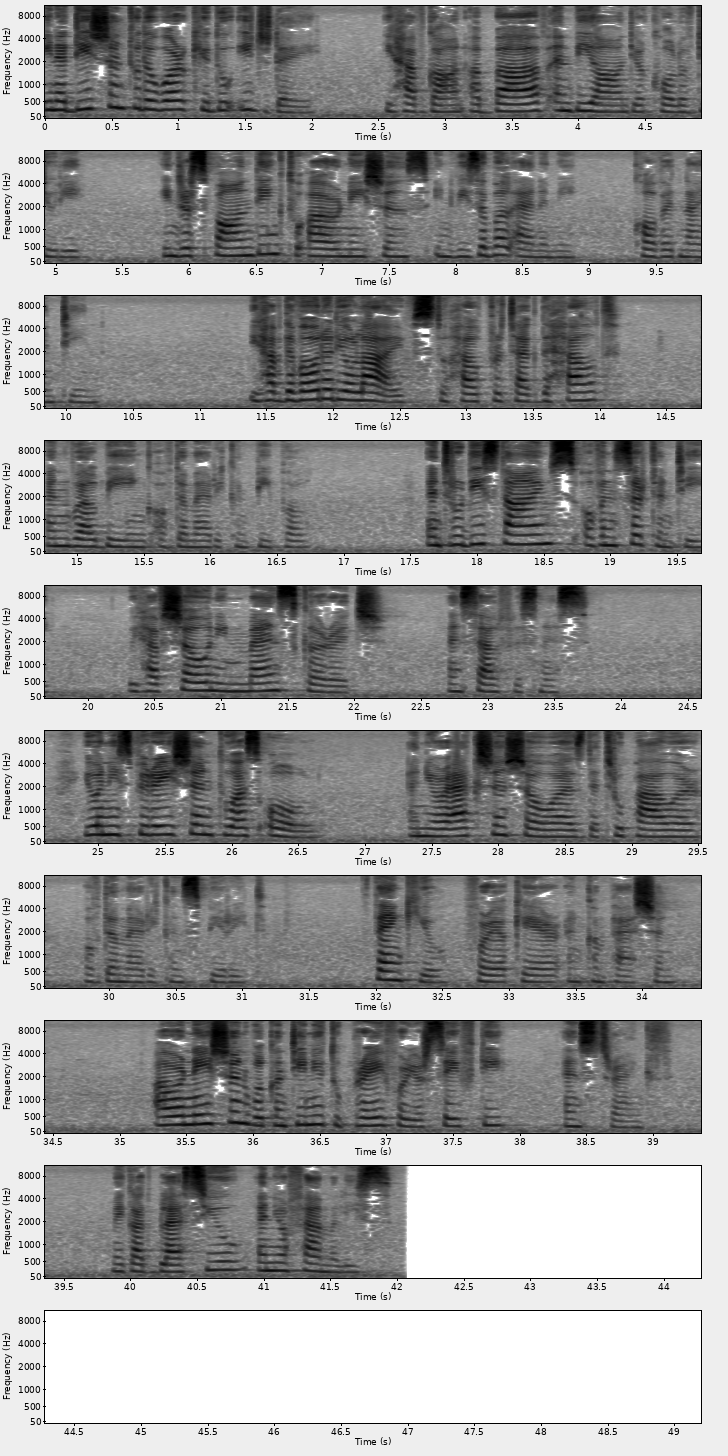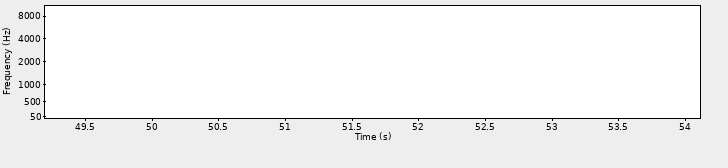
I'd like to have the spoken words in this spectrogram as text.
In addition to the work you do each day, you have gone above and beyond your call of duty in responding to our nation's invisible enemy, COVID 19. You have devoted your lives to help protect the health and well being of the American people. And through these times of uncertainty, we have shown immense courage and selflessness. You're an inspiration to us all, and your actions show us the true power of the American spirit. Thank you for your care and compassion. Our nation will continue to pray for your safety and strength. May God bless you and your families.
